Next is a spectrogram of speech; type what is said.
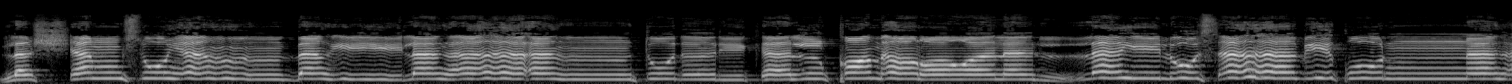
لا الشمس ينبغي لها ان تدرك القمر ولا سابق النهار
